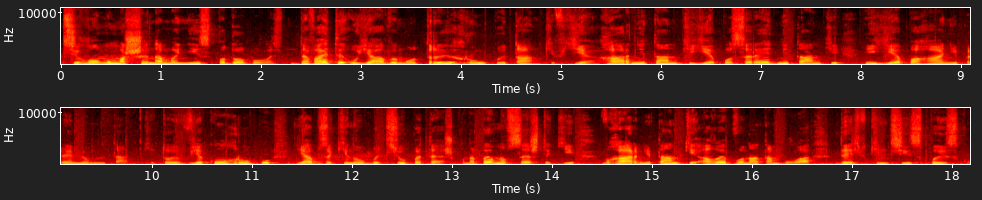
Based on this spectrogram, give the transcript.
В цілому машина мені сподобалась. Давайте уявимо три групи танків: є гарні танки танки, є посередні танки і є погані преміумні танки. То в яку групу я б закинув би цю ПТшку? Напевно, все ж таки в гарні танки, але б вона там була десь в кінці списку,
